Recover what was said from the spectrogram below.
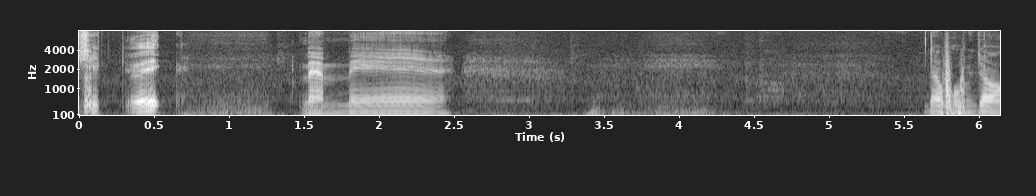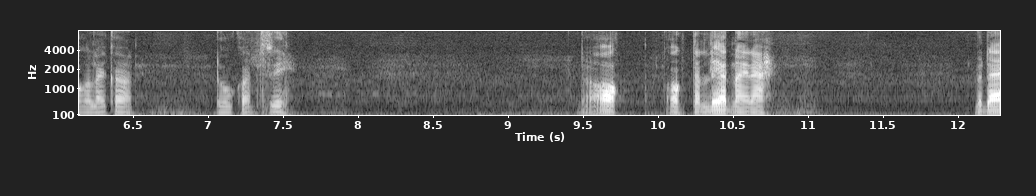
เช็คเอ้ยแน่นแน่เดี๋ยวผมจะออกอะไรก่อน ดูก่อนสิเดี๋ยวออกออกตัดเลือดหน่อยนะไม่ได้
